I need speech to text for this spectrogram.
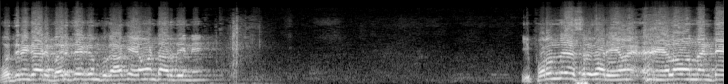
వదిన గారి బరితెగింపు కాక ఏమంటారు దీన్ని? ఈ పురంధరేశ్వరి గారు ఎలా ఉందంటే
